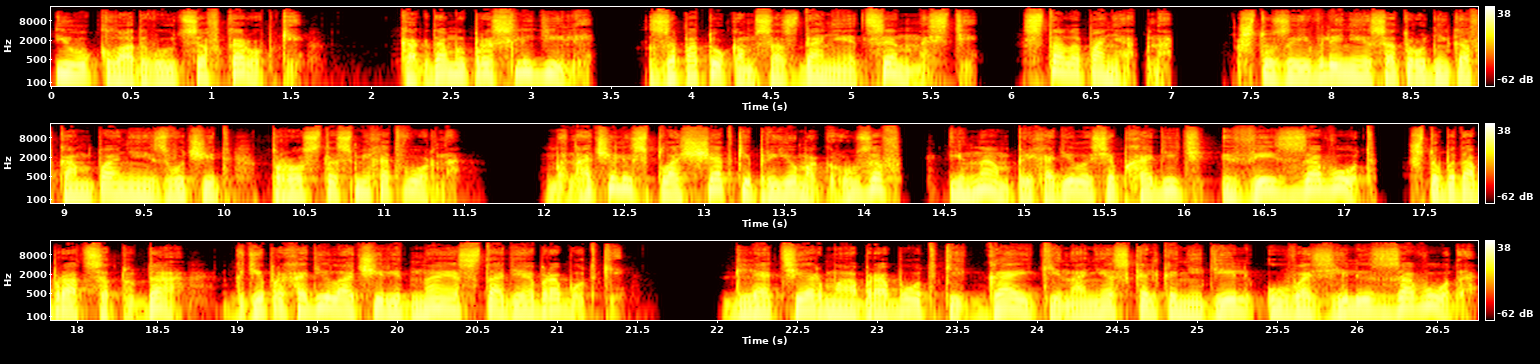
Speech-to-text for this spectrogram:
и укладываются в коробки. Когда мы проследили за потоком создания ценности, стало понятно, что заявление сотрудников компании звучит просто смехотворно. Мы начали с площадки приема грузов, и нам приходилось обходить весь завод, чтобы добраться туда, где проходила очередная стадия обработки. Для термообработки гайки на несколько недель увозили с завода,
